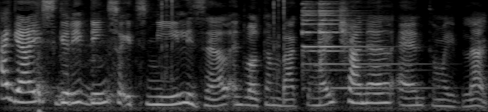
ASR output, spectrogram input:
Hi guys! Good evening! So it's me, Lizelle, and welcome back to my channel and to my vlog.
